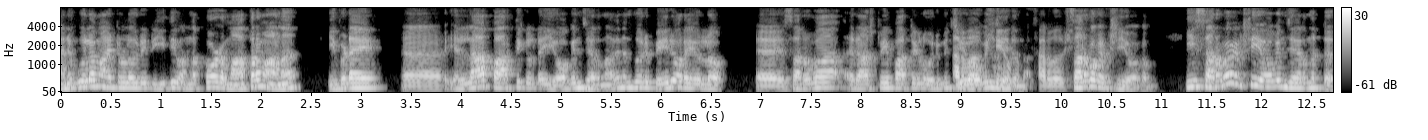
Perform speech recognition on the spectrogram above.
അനുകൂലമായിട്ടുള്ള ഒരു രീതി വന്നപ്പോൾ മാത്രമാണ് ഇവിടെ എല്ലാ പാർട്ടികളുടെ യോഗം ചേർന്ന് അതിനെന്തോ ഒരു പേര് പറയുമല്ലോ സർവ രാഷ്ട്രീയ പാർട്ടികൾ ഒരുമിച്ച് യോഗം ചേരുന്ന സർവകക്ഷി യോഗം. ഈ സർവകക്ഷി യോഗം ചേർന്നിട്ട്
